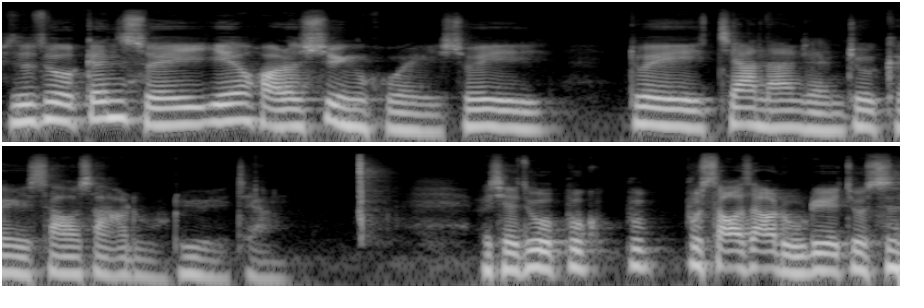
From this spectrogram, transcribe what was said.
就是说，跟随耶和华的训诲，所以对迦南人就可以烧杀掳掠这样。而且，如果不不不烧杀掳掠，就是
